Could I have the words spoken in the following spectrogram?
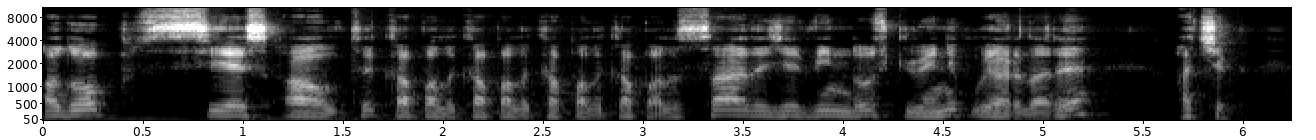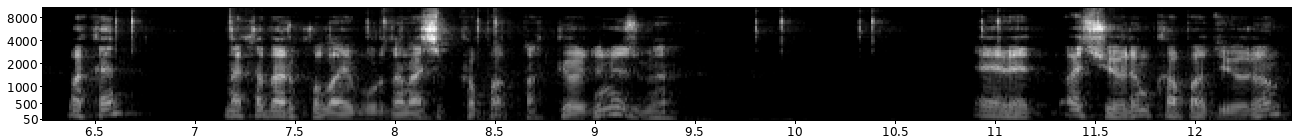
Adobe CS6 kapalı kapalı kapalı kapalı sadece Windows güvenlik uyarıları açık. Bakın ne kadar kolay buradan açıp kapatmak gördünüz mü? Evet açıyorum kapatıyorum.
